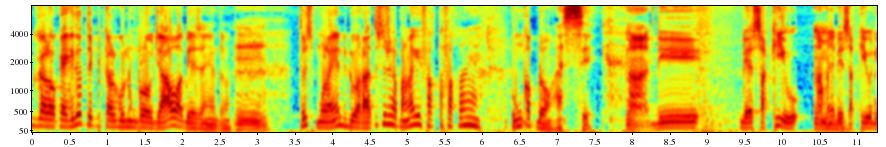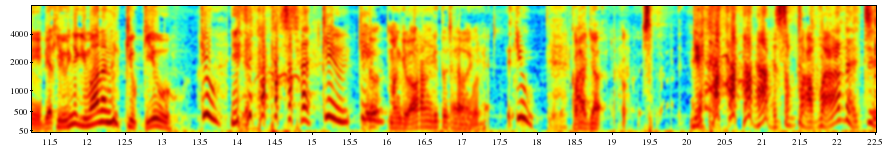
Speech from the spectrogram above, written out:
kalau kayak gitu tipikal gunung Pulau Jawa biasanya tuh. Hmm. terus mulainya di 200 terus apa lagi fakta-faktanya? Ungkap dong asik. Nah di desa Kiu, namanya desa Kiu nih, dia titik- Q-nya gimana nih? Q Q Q Q Q itu manggil orang gitu sekarang Oh, iya. Q Kok nggak- aja Ya, sepapa aja.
